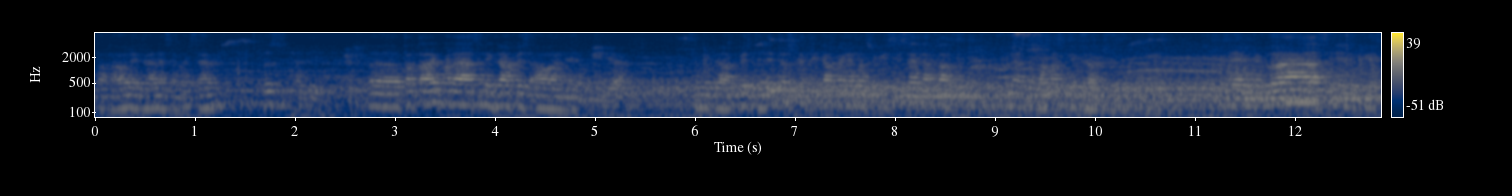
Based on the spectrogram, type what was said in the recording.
empat tahun itu kan SMS terus eh, tertarik pada seni grafis awalnya. Iya. seni grafis. Jadi terus ketika pengen masuk isi saya daftar pilihan pertama seni grafis. Yang kedua seni lukis.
